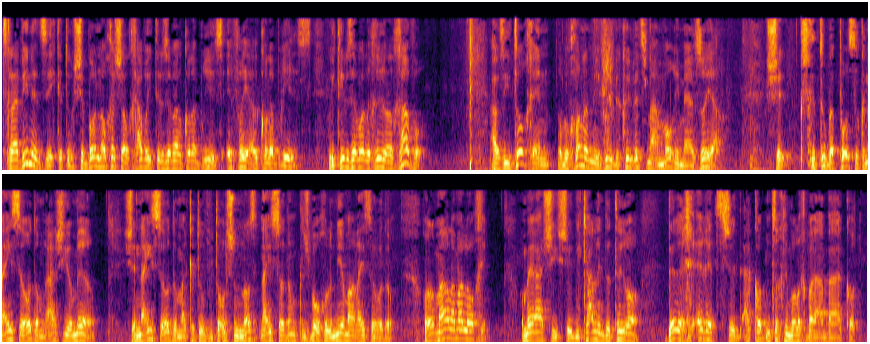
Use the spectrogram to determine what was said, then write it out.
צריך להבין את זה. כתוב שבו נוחש על חבו הטיל זמר על כל הבריאס. איפה היה על כל הבריאס? הוא הטיל זמר על חבו. אבל זה תוכן, רבי חונן מביא בקובץ מאמורי מהזויר, שכשכתוב בפוסק נייסה אודום, רש"י אומר שנייסה אודום, מה כתוב בתור של נייסה אודום, קדוש ברוך הוא למי אמר נייסה אודום? הוא אמר למלוכים. אומר רש"י, שמכאן לימדותירו דרך ארץ שהקוטן צריך למולך בקוטן.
